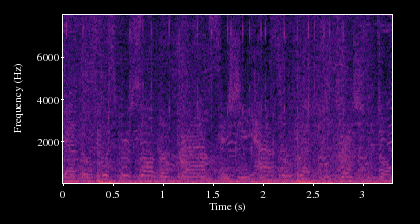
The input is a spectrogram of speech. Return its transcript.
Yeah, the whispers all around say she has a reputation.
